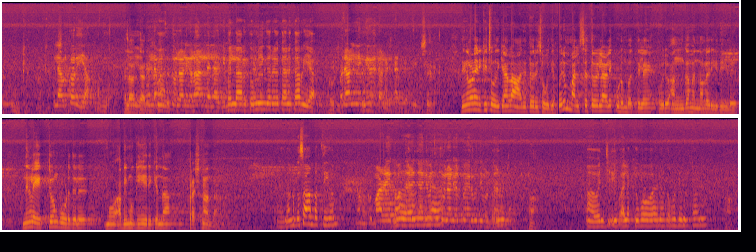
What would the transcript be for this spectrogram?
എല്ലാവർക്കും അറിയാം. അറിയാം. എല്ലാവർക്കും അറിയാം. എല്ലാവർക്കും അപ്പം എല്ലാവർക്കും മീൻ കറി വെക്കാനൊക്കെ അറിയാം. ഒരാളില്ലെങ്കിൽ ശരി. നിങ്ങളോട് എനിക്ക് ചോദിക്കാനുള്ള ആദ്യത്തെ ഒരു ചോദ്യം. ഒരു മത്സ്യത്തൊഴിലാളി കുടുംബത്തിലെ ഒരു അംഗം എന്നുള്ള രീതിയിൽ നിങ്ങൾ ഏറ്റവും കൂടുതൽ അഭിമുഖീകരിക്കുന്ന പ്രശ്നം എന്താണ്? നമുക്ക് സാമ്പത്തികം. ആ. വഞ്ചി വലക്ക് പോകാനൊക്കെ ബുദ്ധിമുട്ടാണ്.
